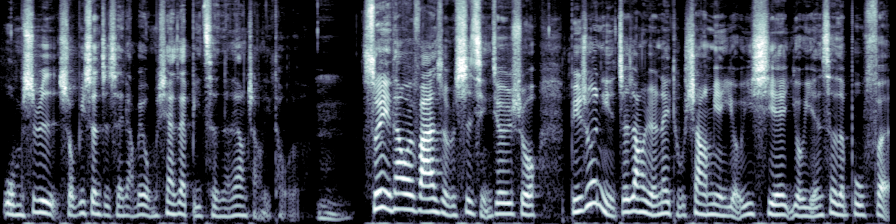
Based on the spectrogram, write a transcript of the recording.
我们是不是手臂伸直成两倍？我们现在在彼此的能量场里头了。嗯，所以它会发生什么事情？就是说，比如说你这张人类图上面有一些有颜色的部分，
